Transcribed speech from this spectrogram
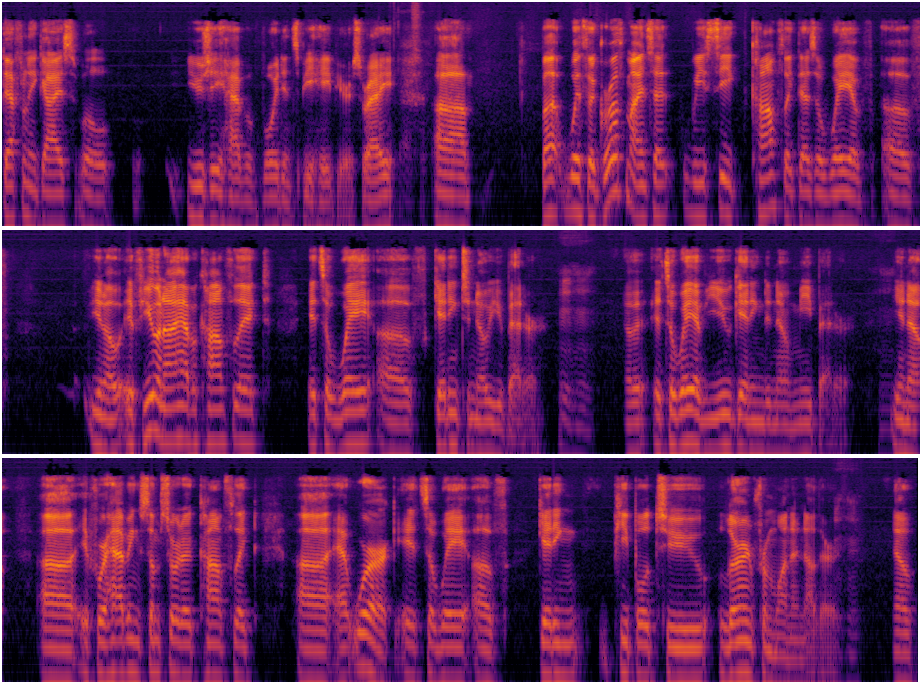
definitely guys will usually have avoidance behaviors, right? Um, but with a growth mindset, we see conflict as a way of, of, you know, if you and I have a conflict, it's a way of getting to know you better. Mm-hmm. It's a way of you getting to know me better. Mm-hmm. You know, uh, if we're having some sort of conflict uh, at work, it's a way of getting people to learn from one another. Mm-hmm. You know,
